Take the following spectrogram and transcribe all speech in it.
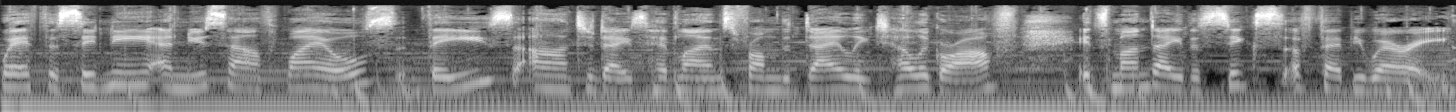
We're for Sydney and New South Wales. These are today's headlines from the Daily Telegraph. It's Monday, the 6th of February.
